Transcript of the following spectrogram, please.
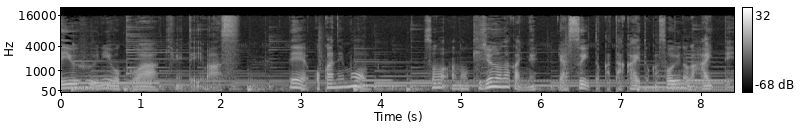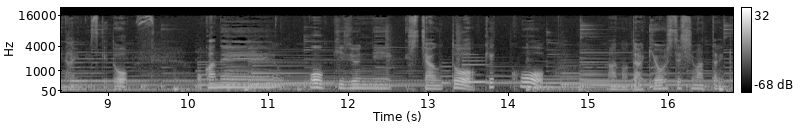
っていうふうに僕は決めています。でお金もそのあの基準の中にね安いとか高いとかそういうのが入っていないんですけどお金を基準にしちゃうと結構あの妥協してしまったりと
